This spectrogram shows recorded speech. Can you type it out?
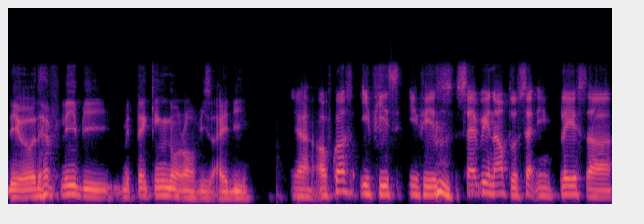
they will definitely be taking note of his id Yeah, of course, if he's if he's savvy enough to set in place uh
